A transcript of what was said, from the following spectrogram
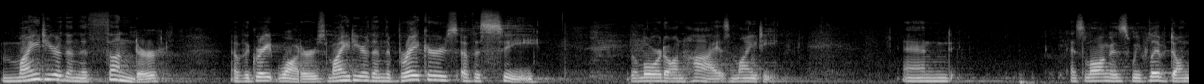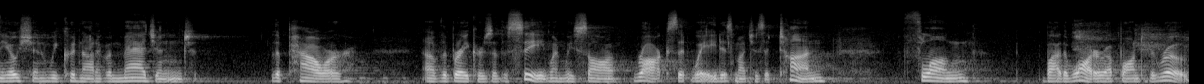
mightier than the thunder of the great waters, mightier than the breakers of the sea. The Lord on high is mighty. And as long as we've lived on the ocean, we could not have imagined the power of the breakers of the sea when we saw rocks that weighed as much as a ton flung by the water up onto the road.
